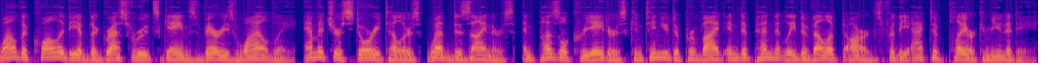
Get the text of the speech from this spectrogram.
While the quality of the grassroots games varies wildly, amateur storytellers, web designers, and puzzle creators continue to provide independently developed ARGs for the active player community.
